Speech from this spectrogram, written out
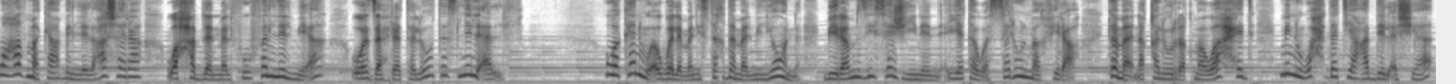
وعظم كعب للعشرة وحبلاً ملفوفاً للمئة وزهرة لوتس للألف. وكانوا أول من استخدم المليون برمز سجين يتوسل المغفرة كما نقلوا الرقم واحد من وحدة عد الأشياء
